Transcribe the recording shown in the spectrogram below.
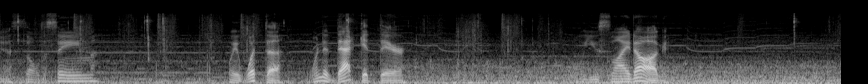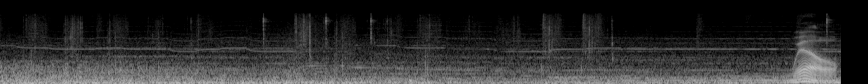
Yeah, it's all the same. Wait, what the? When did that get there? You sly dog. Well,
